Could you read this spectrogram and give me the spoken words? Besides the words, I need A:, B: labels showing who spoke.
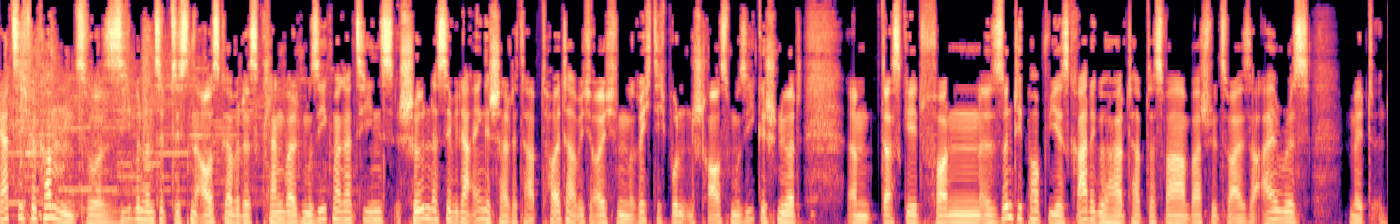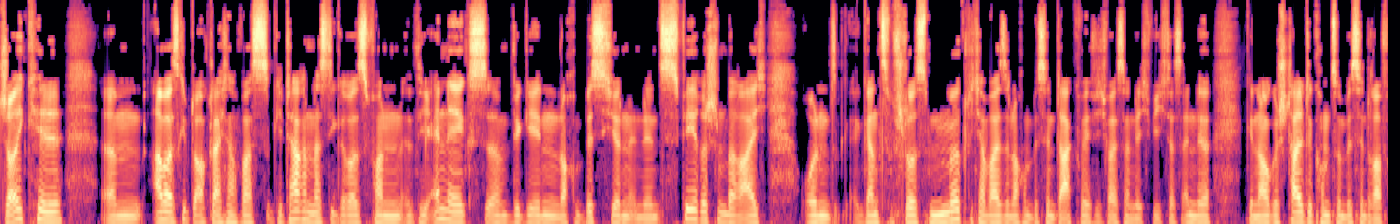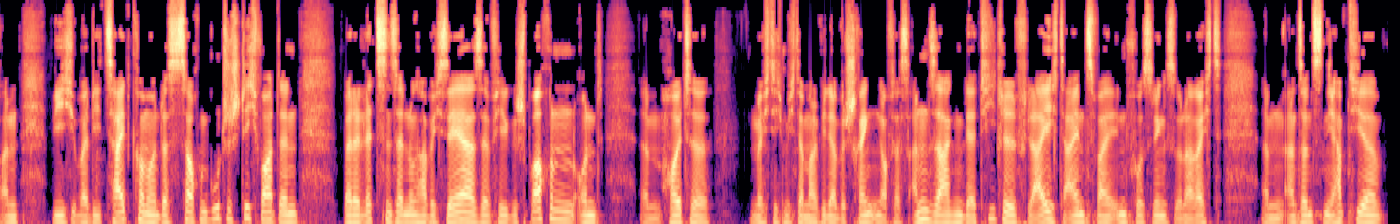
A: Herzlich willkommen zur 77. Ausgabe des Klangwald Musikmagazins. Schön, dass ihr wieder eingeschaltet habt. Heute habe ich euch einen richtig bunten Strauß Musik geschnürt. Ähm, das geht von Synthie-Pop, wie ihr es gerade gehört habt. Das war beispielsweise Iris mit Joykill. Ähm, aber es gibt auch gleich noch was Gitarrenlastigeres von The Annex. Äh, wir gehen noch ein bisschen in den sphärischen Bereich und ganz zum Schluss möglicherweise noch ein bisschen Darkwave. Ich weiß noch nicht, wie ich das Ende genau gestalte. Kommt so ein bisschen drauf an, wie ich über die Zeit komme. Und das ist auch ein gutes Stichwort, denn bei der letzten Sendung habe ich sehr, sehr viel gesprochen und ähm, heute möchte ich mich dann mal wieder beschränken auf das Ansagen der Titel, vielleicht ein, zwei Infos links oder rechts. Ähm, ansonsten, ihr habt hier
